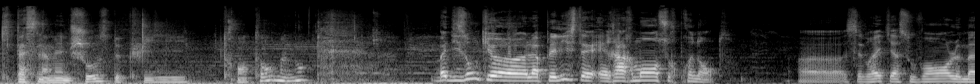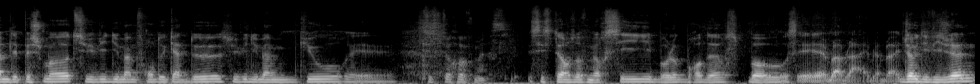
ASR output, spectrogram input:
qui passent la même chose depuis 30 ans maintenant. Bah, disons que euh, la playlist est, est rarement surprenante. Euh, c'est vrai qu'il y a souvent le même Dépêche Mode, suivi du même Front 242, suivi du même Cure et Sister of Mercy. Sisters of Mercy, Bollock Brothers, Bow, et blabla, et blabla, Joy Division,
